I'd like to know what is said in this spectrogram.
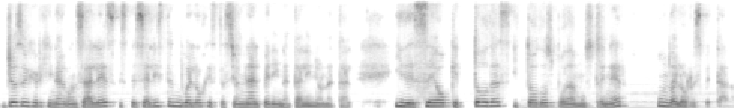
yo soy Georgina González, especialista en duelo gestacional, perinatal y neonatal, y deseo que todas y todos podamos tener un duelo respetado.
